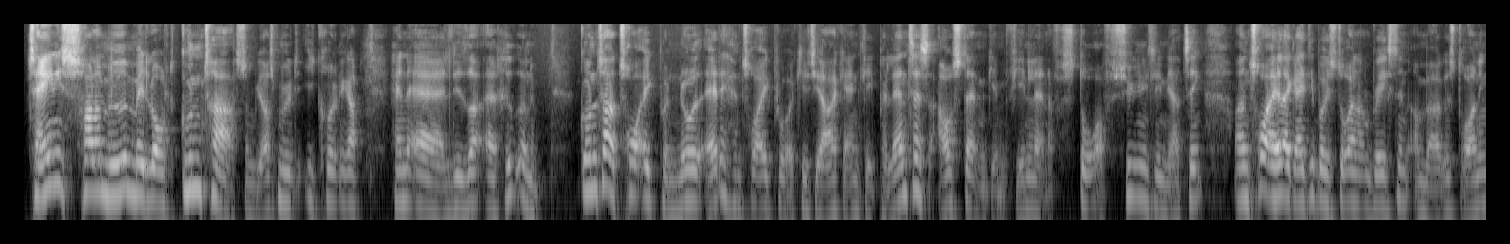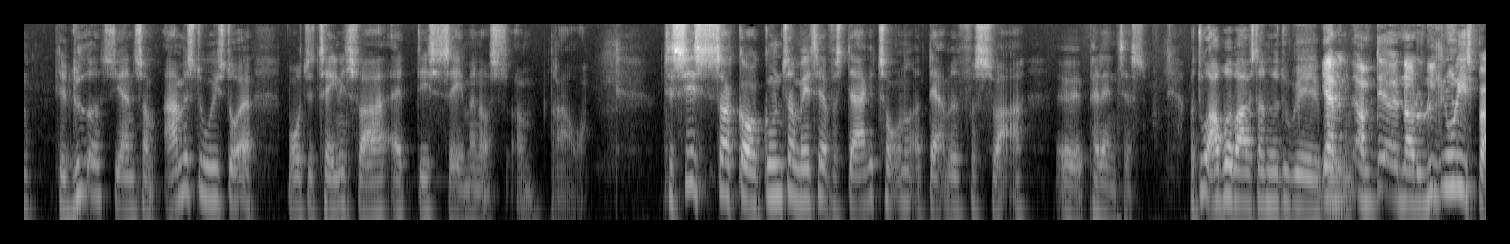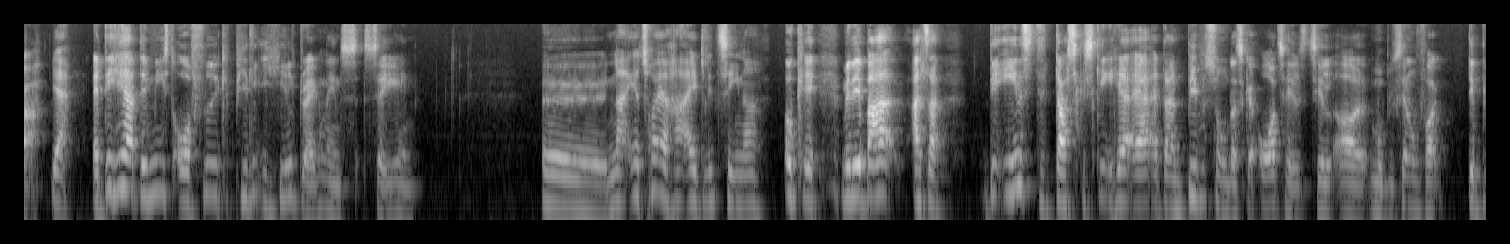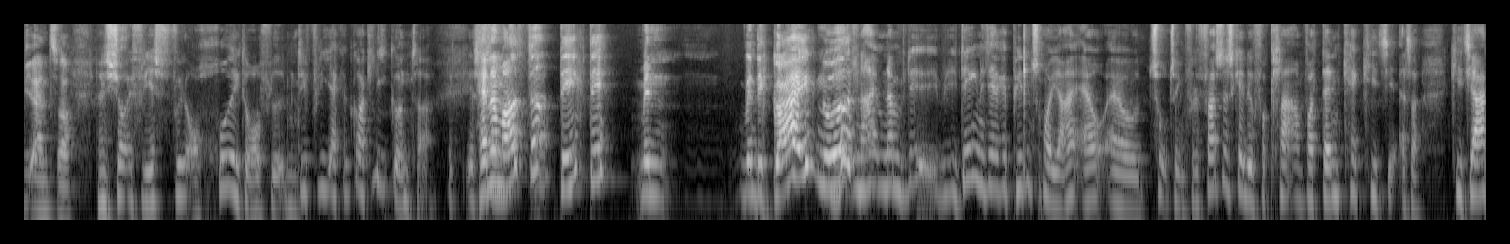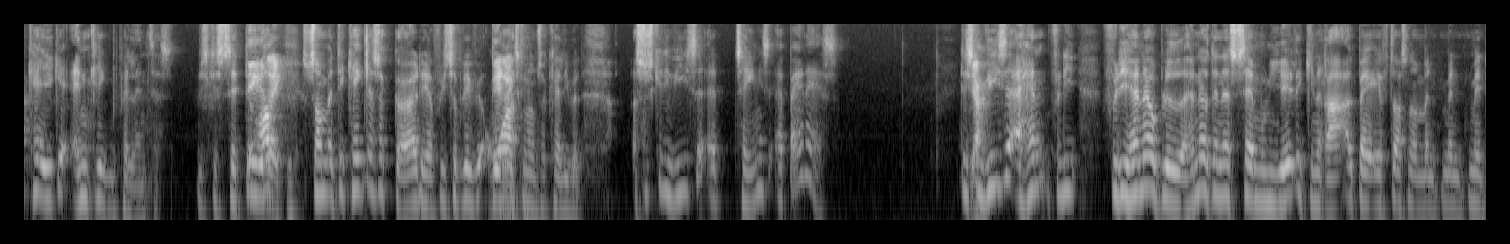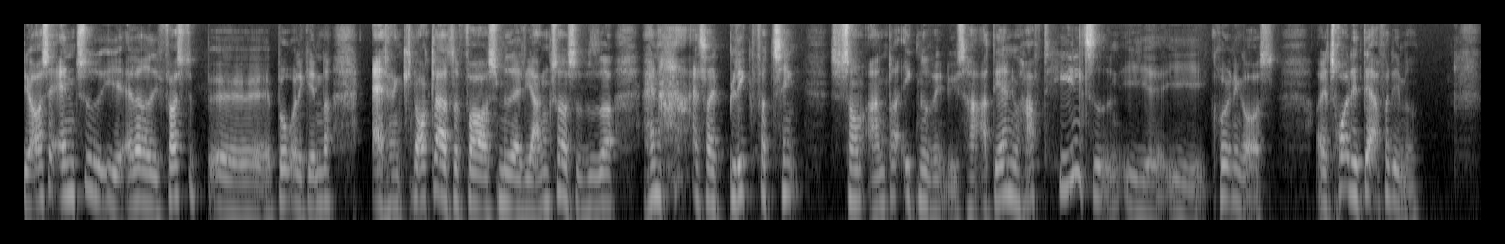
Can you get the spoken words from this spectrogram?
Tanis holder møde med Lord Gunther, som vi også mødte i Krøniker. Han er leder af ridderne. Gunther tror ikke på noget af det. Han tror ikke på, at Kitiara kan angribe Palantas. Afstanden gennem Fjendland er for stor, og forsyningslinjer og ting. Og han tror heller ikke rigtig på historien om Raistlin og Mørkets dronning. Det lyder, siger han, som armestuehistorie, hvor til Tanis svarer, at det sagde man også om drager. Til sidst så går Gunther med til at forstærke tårnet og dermed forsvare øh, Palantas. Og du afbryder bare, hvis der er noget, du vil... Jamen, om det, når du nu lige spørger, Ja. Er det her det mest overflødige kapitel i hele Dragonlance-sagaen? Øh, nej, jeg tror, jeg har et lidt senere. Okay, men det er bare, altså, det eneste, der skal ske her, er, at der er en biperson, der skal overtales til at mobilisere nogle folk. Det bliver han så. Det er sjovt, fordi jeg selvfølgelig overhovedet ikke det overflødigt, men det er fordi, jeg kan godt lide Gunther. Jeg, jeg Han er synes- meget fed, det er ikke det, men, men det gør ikke noget. Nej, nej, men det, ideen i det her kapitel, tror jeg, er jo, er jo to ting. For det første skal det jo forklare, hvordan kan Kitty, altså Kitiar kan ikke angribe Palantas. Vi skal sætte det, Det op, rigtigt. som at det kan ikke lade sig gøre det her, fordi så bliver vi er overrasket, når så kan alligevel. Og så skal de vise, at Tanis er badass. Det skal Ja. vise, at han, fordi, fordi han er jo blevet, han er jo den her ceremonielle general bagefter og sådan noget, men, men, men det er også antydet i, allerede i første øh, bog af legender, at han knokler altså for at smide alliancer og så videre. Han har altså et blik for ting, som andre ikke nødvendigvis har, og det har han jo haft hele tiden i, øh, i Krøniker også. Og jeg tror, det er derfor, det er med.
